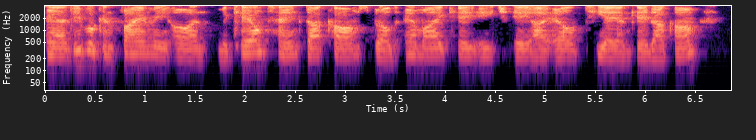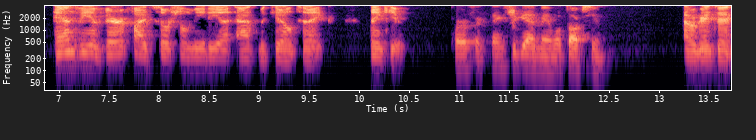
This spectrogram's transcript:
And people can find me on mikhailtank.com, spelled M I K H A I L T A N K.com, and via verified social media at Mikhail Tank. Thank you. Perfect. Thanks again, man. We'll talk soon. Have a great day.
